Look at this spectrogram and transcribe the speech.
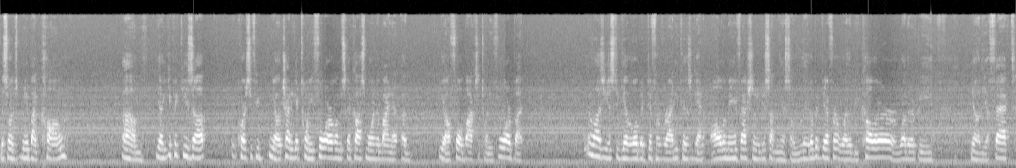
This one's made by Kong. Um, yeah, you can pick these up of course, if you you know trying to get 24 of them, it's going to cost more than buying a, a you know full box of 24. But it allows you just to get a little bit different variety because again, all the manufacturers do something that's a little bit different, whether it be color or whether it be you know, the effect.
